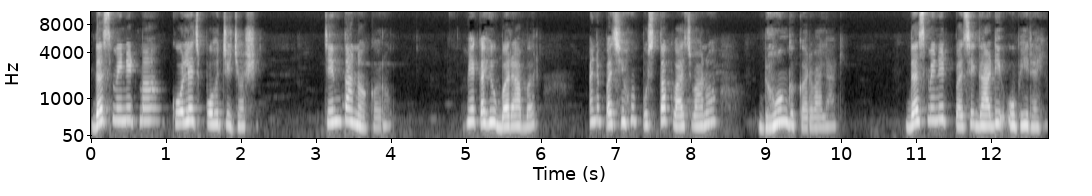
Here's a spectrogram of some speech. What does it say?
દસ મિનિટમાં કોલેજ પહોંચી જશે. ચિંતા ન કરો. મેં કહ્યું, બરાબર. અને પછી હું પુસ્તક વાંચવાનો ઢોંગ કરવા લાગી. દસ મિનિટ પછી ગાડી ઊભી રહી.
